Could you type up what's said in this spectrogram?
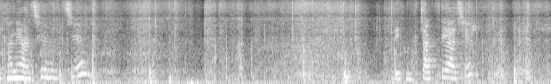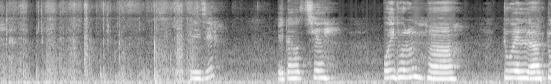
এখানে আছে হচ্ছে দেখুন, চারটে আছে। এই যে, এটা হচ্ছে ওই ধরুন টুয়েলভ টু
